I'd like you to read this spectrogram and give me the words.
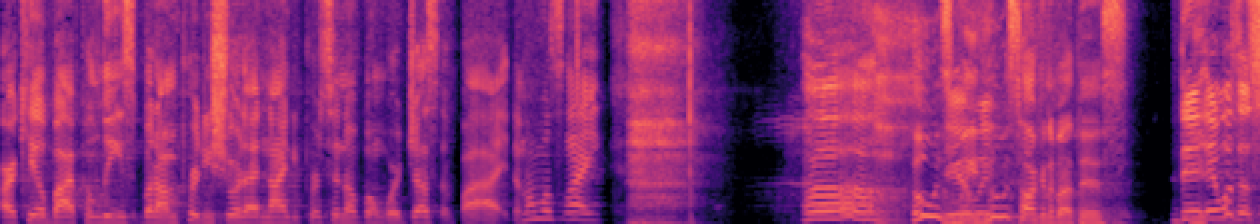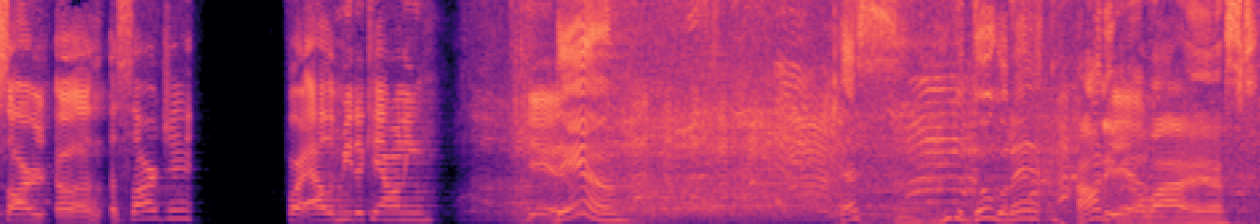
are killed by police, but I'm pretty sure that 90% of them were justified. And I was like, oh, Who was we? we- Who was talking about this? The, it was a, sar- uh, a sergeant for Alameda County. Yeah. Damn. That's you can Google that. I don't even Yeah. know why I asked.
